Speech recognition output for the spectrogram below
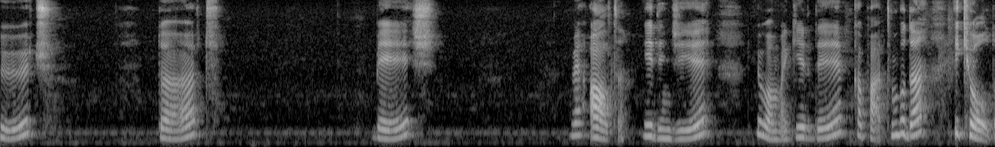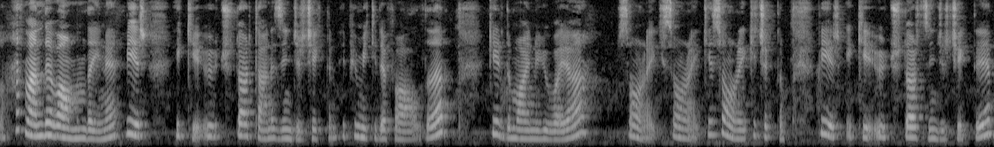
3 4 5 ve 6. Yedinciyi yuvama girdim, kapattım. Bu da 2 oldu. Hemen devamında yine 1 2 3 4 tane zincir çektim. İpimi 2 defa aldım. Girdim aynı yuvaya. Sonra 2, sonra 2, sonra 2 çıktım. 1, 2, 3, 4 zincir çektim.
